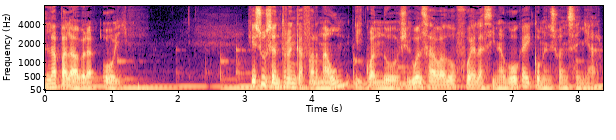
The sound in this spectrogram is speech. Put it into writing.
La palabra hoy. Jesús entró en Cafarnaúm y cuando llegó el sábado fue a la sinagoga y comenzó a enseñar.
